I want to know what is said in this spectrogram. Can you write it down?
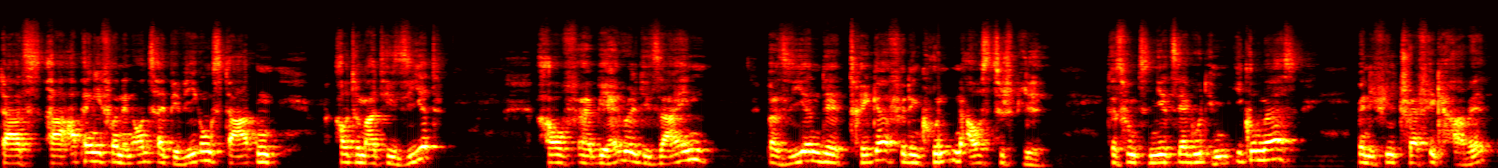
das äh, abhängig von den On-Site-Bewegungsdaten automatisiert auf äh, Behavioral Design basierende Trigger für den Kunden auszuspielen. Das funktioniert sehr gut im E-Commerce, wenn ich viel Traffic habe.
